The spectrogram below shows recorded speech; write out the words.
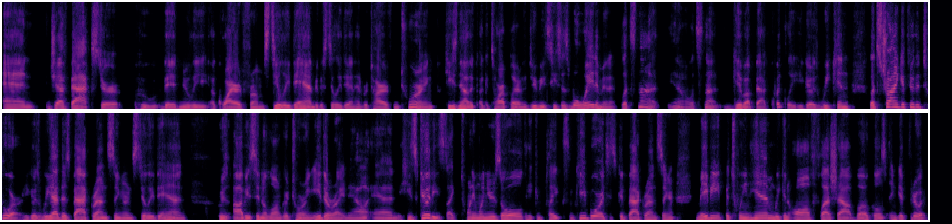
And Jeff Baxter, who they had newly acquired from Steely Dan because Steely Dan had retired from touring, he's now a guitar player in the Doobies. He says, "Well, wait a minute. Let's not, you know, let's not give up that quickly." He goes, "We can. Let's try and get through the tour." He goes, "We had this background singer in Steely Dan." Who's obviously no longer touring either right now. And he's good. He's like 21 years old. He can play some keyboards. He's a good background singer. Maybe between him, we can all flesh out vocals and get through it.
